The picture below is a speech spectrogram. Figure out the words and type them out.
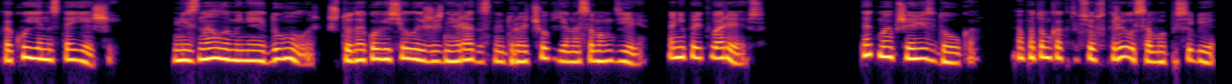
какой я настоящий. Не знала меня и думала, что такой веселый и жизнерадостный дурачок я на самом деле, а не притворяюсь. Так мы общались долго, а потом как-то все вскрылось само по себе.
